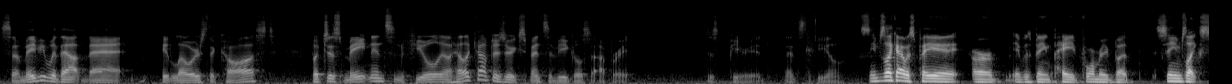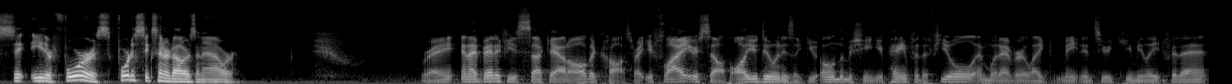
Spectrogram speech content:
So maybe without that, it lowers the cost. But just maintenance and fuel. You know, helicopters are expensive vehicles to operate. Just period. That's the deal. Seems like I was paying, or it was being paid for me, but seems like si- either four or four to six hundred dollars an hour. right? And I bet if you suck out all the costs, right? You fly it yourself. All you're doing is like you own the machine. You're paying for the fuel and whatever like maintenance you accumulate for that.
